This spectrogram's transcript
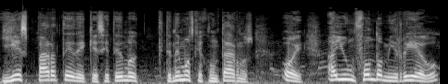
y es parte de que se tenemos, tenemos que juntarnos. Hoy hay un fondo Mi Riego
